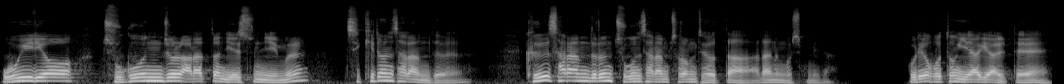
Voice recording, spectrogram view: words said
오히려 죽은 줄 알았던 예수님을 지키던 사람들, 그 사람들은 죽은 사람처럼 되었다라는 것입니다. 우리가 보통 이야기할 때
